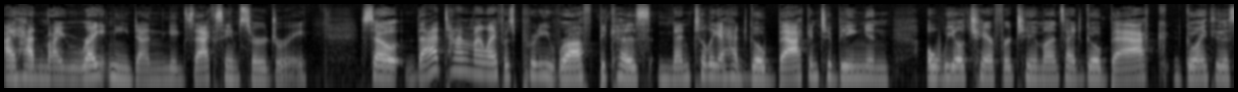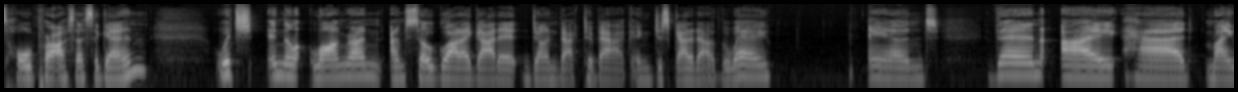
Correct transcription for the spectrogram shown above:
I had my right knee done, the exact same surgery. So that time in my life was pretty rough because mentally I had to go back into being in a wheelchair for two months. I had to go back going through this whole process again which in the long run, I'm so glad I got it done back to back and just got it out of the way. And then I had my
